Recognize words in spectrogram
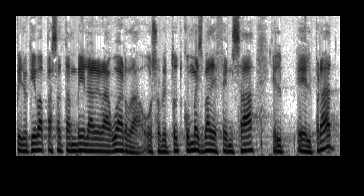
però què va passar també a la rereguarda, o sobretot com es va defensar el, el Prat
